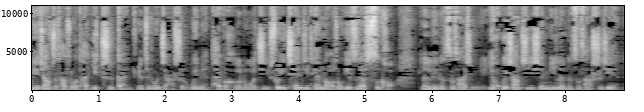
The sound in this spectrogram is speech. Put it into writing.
午夜将至，他说他一直感觉这种假设未免太不合逻辑，所以前几天脑中一直在思考人类的自杀行为，也回想起一些名人的自杀事件，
